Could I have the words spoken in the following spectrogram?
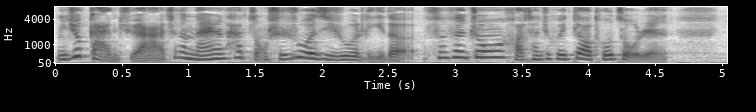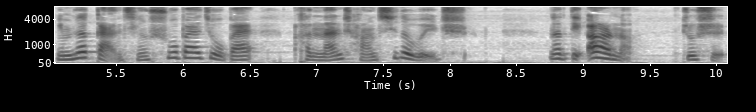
你就感觉啊，这个男人他总是若即若离的，分分钟好像就会掉头走人。你们的感情说掰就掰，很难长期的维持。那第二呢，就是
